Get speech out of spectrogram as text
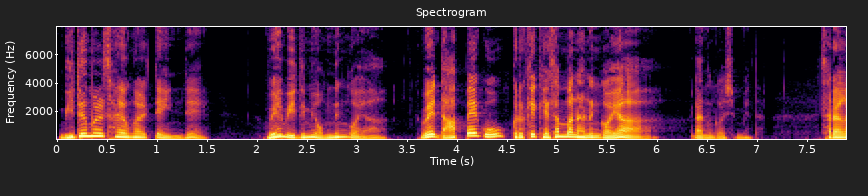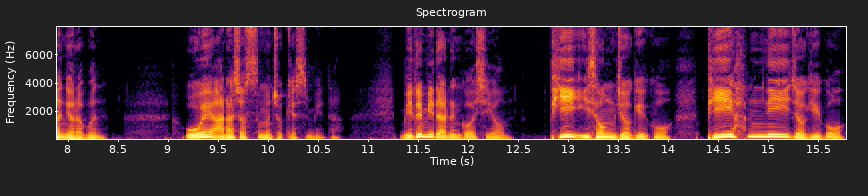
믿음을 사용할 때인데 왜 믿음이 없는 거야? 왜 나 빼고 그렇게 계산만 하는 거야? 라는 것입니다. 사랑하는 여러분, 오해 안 하셨으면 좋겠습니다. 믿음이라는 것이요. 비이성적이고 비합리적이고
